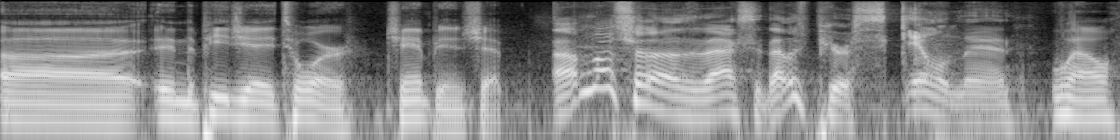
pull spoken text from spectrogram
uh, in the PGA Tour Championship. I'm not sure that was an accident. That was pure skill, man. Well,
